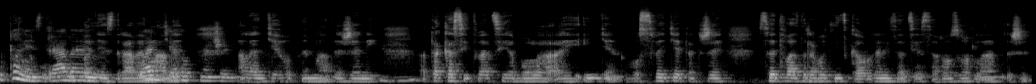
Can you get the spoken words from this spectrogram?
úplne zdravé, úplne zdravé len mladé, tehotné ženy. len tehotné mladé ženy. Uh-huh. A taká situácia bola aj inde vo svete, takže Svetová zdravotnícká organizácia sa rozhodla, že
